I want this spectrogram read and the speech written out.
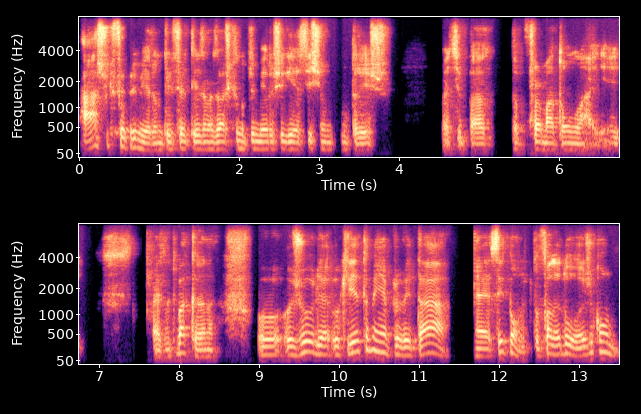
Acho que foi o primeiro, não tenho certeza, mas acho que no primeiro eu cheguei a assistir um, um trecho, participar do formato online. Mas muito bacana. O Júlia, eu queria também aproveitar. É, se, bom, estou falando hoje com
